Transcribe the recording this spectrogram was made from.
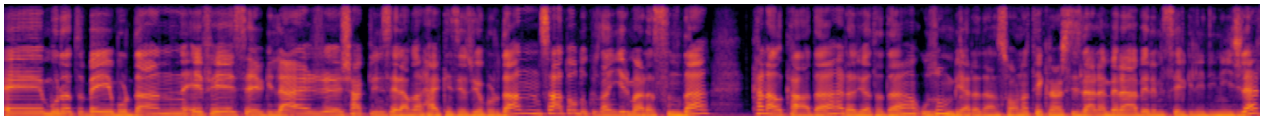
E, Murat Bey buradan, Efe'ye sevgiler, e, Şaklin selamlar. Herkes yazıyor buradan. Saat 19'dan 20 arasında Kanal K'da, Radyo Ata'da uzun bir aradan sonra tekrar sizlerle beraberim sevgili dinleyiciler.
